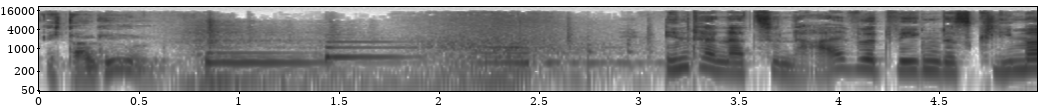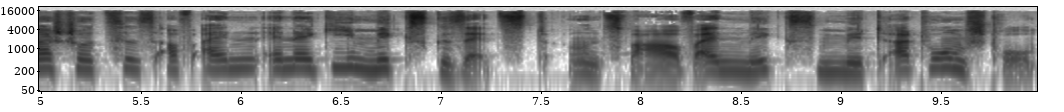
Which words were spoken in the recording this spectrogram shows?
Ich danke Ihnen. International wird wegen des Klimaschutzes auf einen Energiemix gesetzt, und zwar auf einen Mix mit Atomstrom.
